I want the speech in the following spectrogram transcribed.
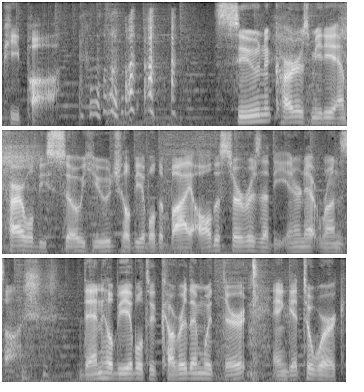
Peepaw. Soon, Carter's media empire will be so huge he'll be able to buy all the servers that the internet runs on. Then he'll be able to cover them with dirt and get to work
